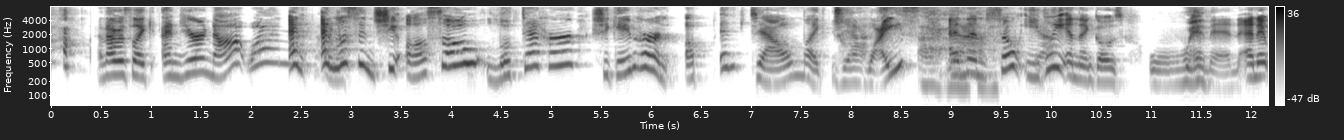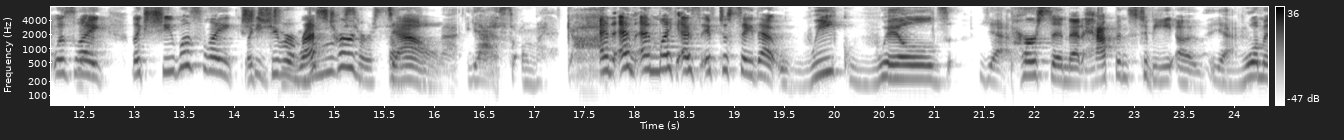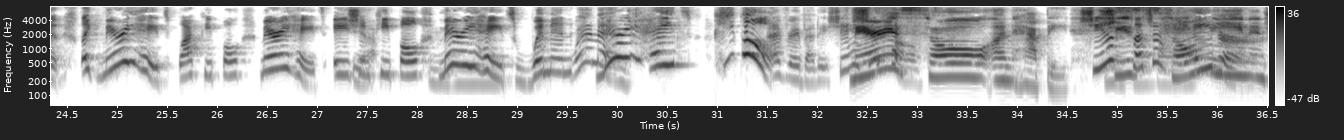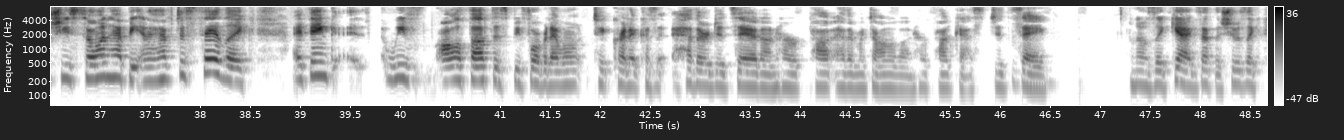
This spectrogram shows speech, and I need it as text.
and I was like, and you're not one. And and listen, she also looked at her. She gave her an up and down like Yes. twice, Uh, and then so evilly, and then goes women, and it was Yeah. like like she was like, like she, she, dressed her herself from down, that. Yes. Oh my god. and and and like as if to say that weak willed yes. person that happens to be a Yeah. woman. Like Mary hates black people. Mary hates Asian Yeah. people. Mary Mhm. hates women. Women. Mary hates people. Everybody. She hates Mary people. is so unhappy. She is she's such a so hater. mean and she's so unhappy. And I have to say, like, I think we've all thought this before, but I won't take credit because Heather did say it on her pod, Heather McDonald on her podcast did say, and I was like, yeah, exactly. She was like,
